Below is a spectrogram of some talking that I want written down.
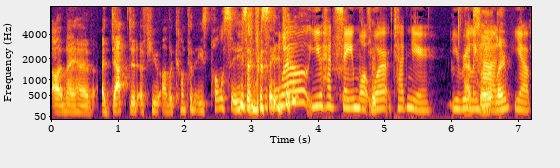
I may have adapted a few other companies' policies and procedures. Well, you had seen what worked, hadn't you? You really Absolutely. had. Yep.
